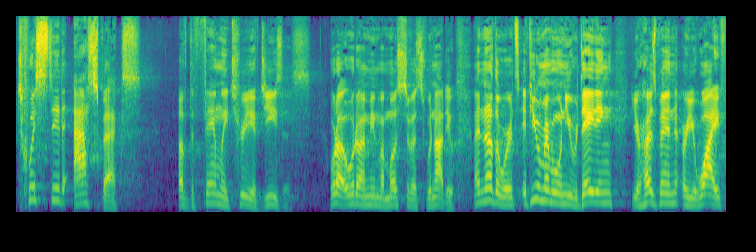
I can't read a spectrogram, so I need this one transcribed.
twisted aspects of the family tree of Jesus. What do, I, what do, I, mean by most of us would not do? In other words, if you remember when you were dating your husband or your wife,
